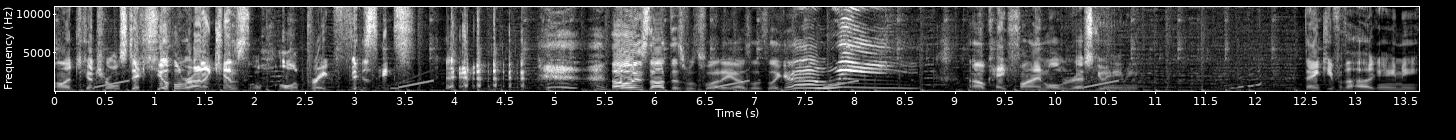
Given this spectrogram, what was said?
on the control stick, you'll run against the wall and break physics. I always thought this was funny. I was like, oh, wee! Okay, fine, we'll rescue Amy. Thank you for the hug, Amy.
